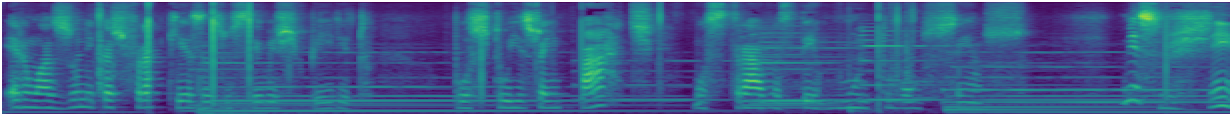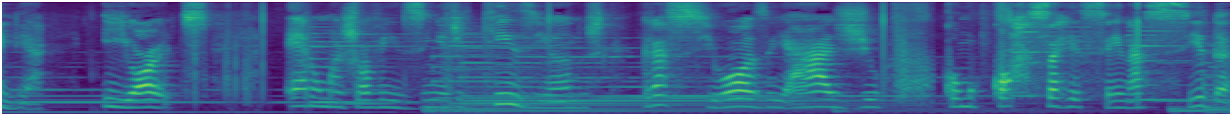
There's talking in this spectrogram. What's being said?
eram as únicas fraquezas do seu espírito Posto isso em parte, mostrava ter muito bom senso. Miss Virginia Yorts era uma jovenzinha de 15 anos, graciosa e ágil, como corça recém-nascida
